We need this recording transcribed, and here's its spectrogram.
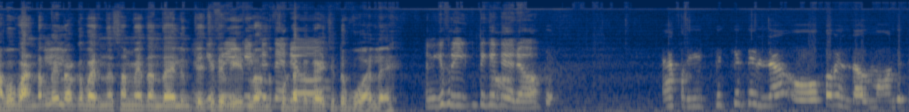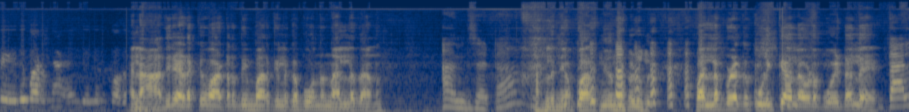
അപ്പോൾ വണ്ടർലയിലൊക്കെ വരുന്ന സമയത്ത് എന്തായാലും ചേച്ചിയുടെ വീട്ടിൽ വന്ന് ഫുഡൊക്കെ കഴിച്ചിട്ട് പോവാ അല്ലേ? എനിക്ക് ഫ്രീ ടിക്കറ്റ് തരോ അല്ല ആദ്യം ഇടയ്ക്ക് വാട്ടർ തീം പാർക്കിലൊക്കെ പോകുന്നത് നല്ലതാണ്. അല്ല ഞാൻ പറഞ്ഞു ഉള്ളൂ വല്ലപ്പോഴൊക്കെ കുളിക്കാല്ലോ അവിടെ പോയിട്ടല്ലേ? തല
